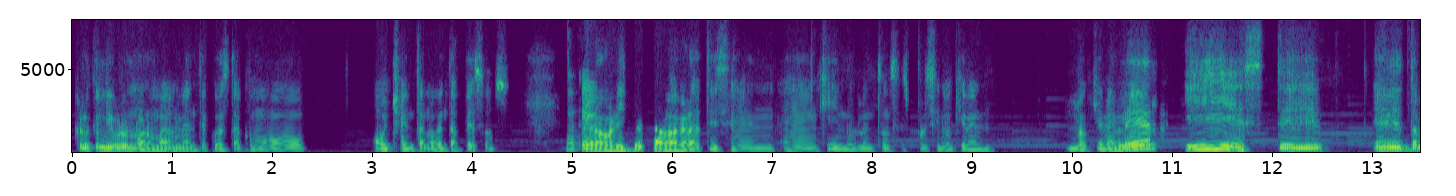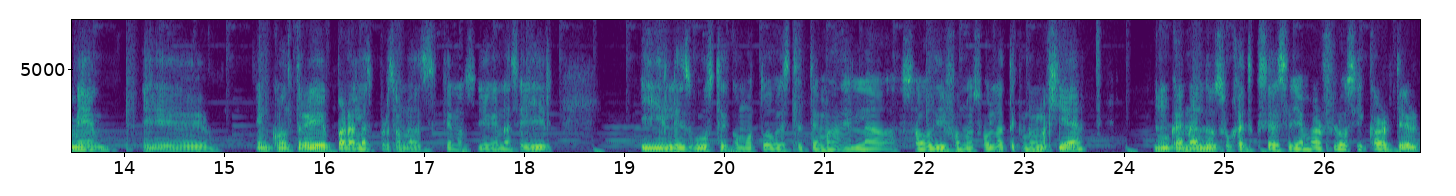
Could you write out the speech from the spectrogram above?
Creo que el libro normalmente cuesta como 80, 90 pesos. Pero ahorita estaba gratis en, en Kindle, entonces por si lo quieren, lo quieren leer. Y este eh, también eh, encontré para las personas que nos lleguen a seguir y les guste como todo este tema de los audífonos o la tecnología, un canal de un sujeto que se hace llamar Flossy Carter,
